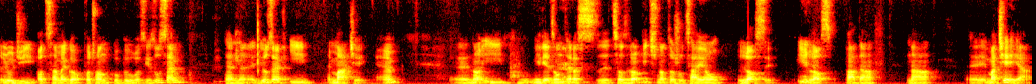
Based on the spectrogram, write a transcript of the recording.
ludzi od samego początku było z Jezusem, ten Józef i Maciej. Nie? E, No i nie wiedzą teraz, e, co zrobić, no to rzucają losy. I los pada na y, Macieja.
